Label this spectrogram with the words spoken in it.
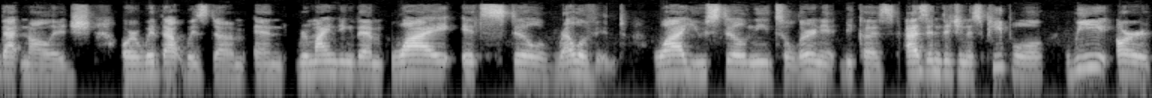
that knowledge or with that wisdom and reminding them why it's still relevant why you still need to learn it because as indigenous people we are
